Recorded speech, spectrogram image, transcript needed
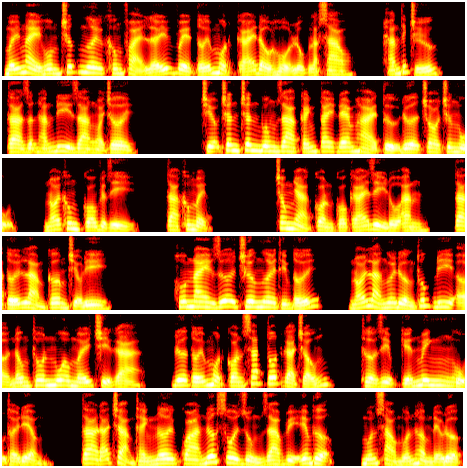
mấy ngày hôm trước ngươi không phải lấy về tới một cái đầu hổ lục là sao, hắn thích chứ, ta dẫn hắn đi ra ngoài chơi. Triệu chân chân buông ra cánh tay đem hải tử đưa cho trương mụ, nói không có việc gì, ta không mệt. Trong nhà còn có cái gì đồ ăn, ta tới làm cơm chiều đi. Hôm nay giữa trưa ngươi thím tới, nói là ngươi đường thúc đi ở nông thôn mua mấy chỉ gà, đưa tới một con sắt tốt gà trống, thừa dịp kiến minh ngủ thời điểm, ta đã chạm thành nơi qua nước sôi dùng gia vị yêm thượng, muốn xào muốn hầm đều được,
